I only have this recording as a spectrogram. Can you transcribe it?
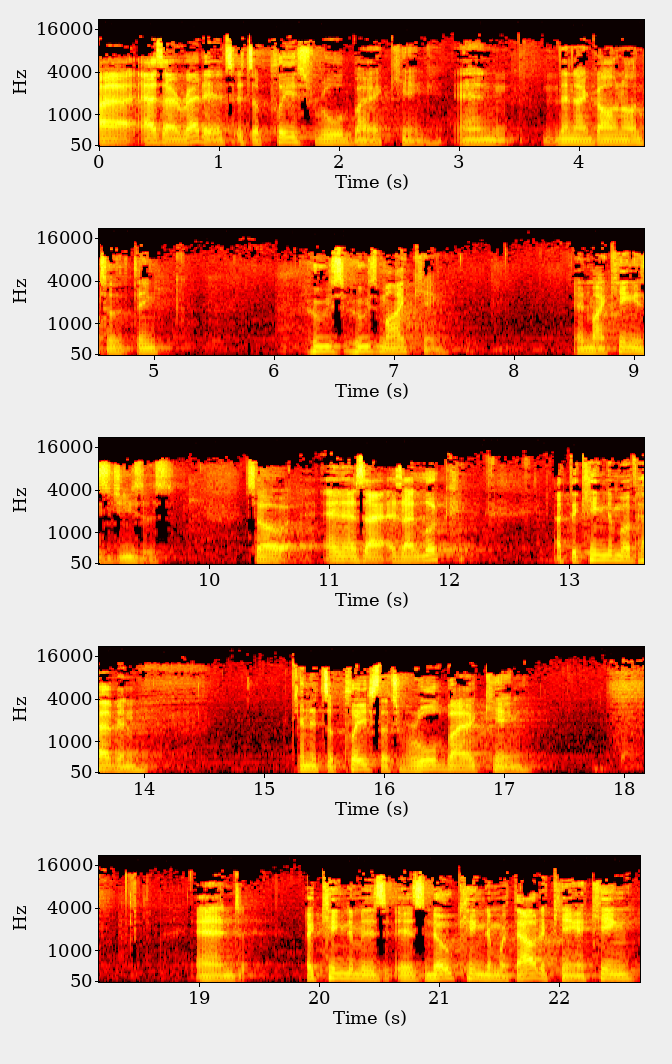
uh, as I read it, it's, it's a place ruled by a king. And then I gone on to think, who's, who's my king? And my king is Jesus. So, and as I, as I look at the kingdom of heaven, and it's a place that's ruled by a king, and a kingdom is, is no kingdom without a king. A king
